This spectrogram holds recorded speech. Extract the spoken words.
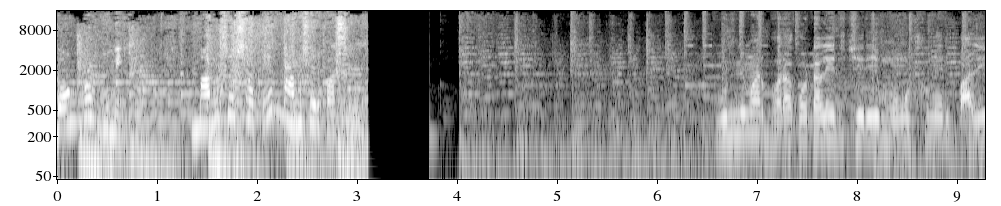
বঙ্গভূমি। মানুষের সাথে মানুষের পাশে পূর্ণিমার ভরা কোটালের জেরে মৌসুমের বালি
